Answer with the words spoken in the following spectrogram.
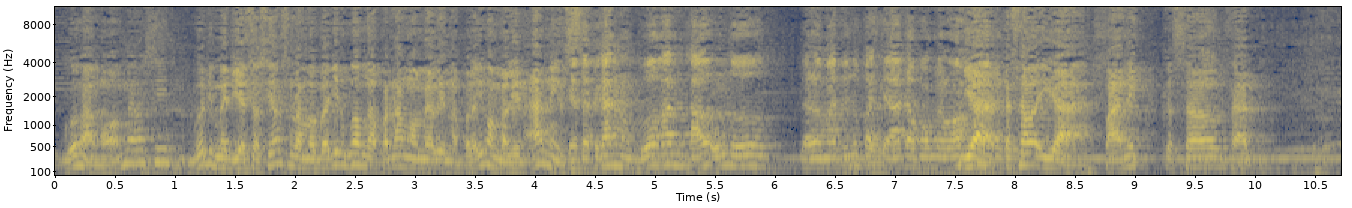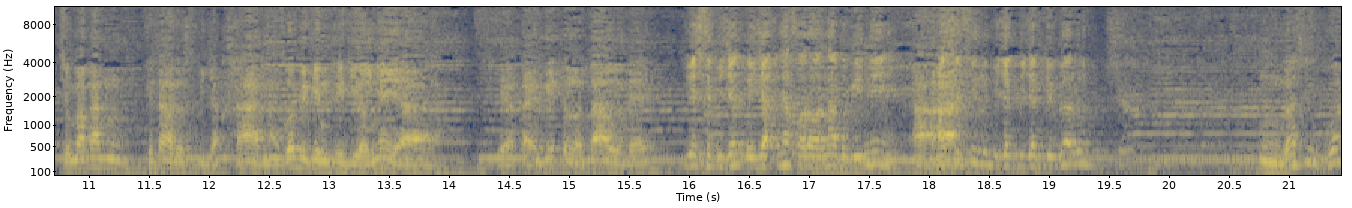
gue nggak ngomel sih gue di media sosial selama banjir gue nggak pernah ngomelin apalagi ngomelin Anies Ya tapi kan gua kan tahu lu dalam hati lu pasti ada ngomel-ngomel. Iya, kesel iya, panik, kesel saat cuma kan kita harus bijaksana. Gue bikin videonya ya ya kayak gitu lo tahu deh. Ya sebijak-bijaknya corona begini. Ah. Masa sih lu bijak-bijak juga lu? Enggak sih, gua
